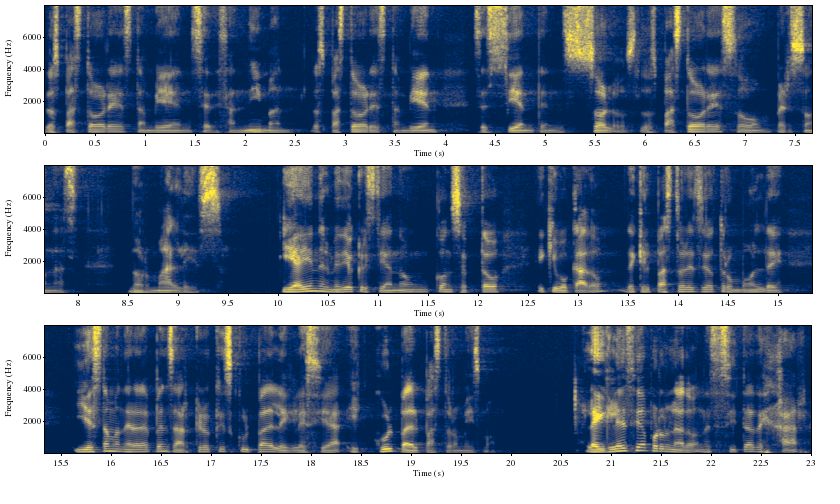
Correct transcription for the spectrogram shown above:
los pastores también se desaniman, los pastores también se sienten solos, los pastores son personas normales. Y hay en el medio cristiano un concepto equivocado de que el pastor es de otro molde y esta manera de pensar creo que es culpa de la iglesia y culpa del pastor mismo. La iglesia, por un lado, necesita dejar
